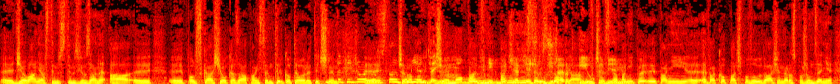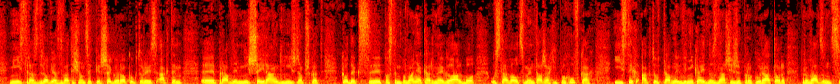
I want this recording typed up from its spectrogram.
e, działania z tym, z tym związane, a e, e, Polska się okazała państwem tylko teoretycznym. I takie działania zostały Trzeba podjęte. powiedzieć, że mogły pani, w nich być jakieś uszczerbki i pani, pani Ewa Kopacz powoływała się na rozporządzenie ministra zdrowia z 2001 roku, które jest aktem prawnym niższej rangi niż na przykład kodeks postępowania karnego albo ustawa o cmentarzach i pochówkach. I z tych aktów prawnych wynika jednoznacznie, że prokurator prowadząc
